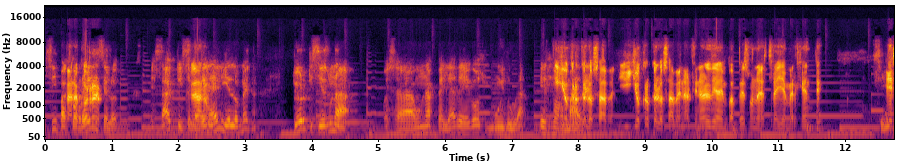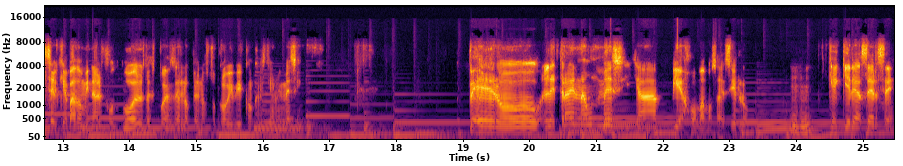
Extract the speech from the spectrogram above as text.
Sí, para, Para correr, correr. y se lo exacto y se Claro. lo den a él y él lo meta. Yo creo que sí es una o sea, una pelea de egos muy dura, es normal. Y yo creo que lo saben. Y yo creo que lo saben. Al final del día Mbappé es una estrella emergente. Sí. Es el que va a dominar el fútbol después de lo que nos tocó vivir con Cristiano y Messi. Pero le traen a un Messi ya viejo, vamos a decirlo, que quiere hacerse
